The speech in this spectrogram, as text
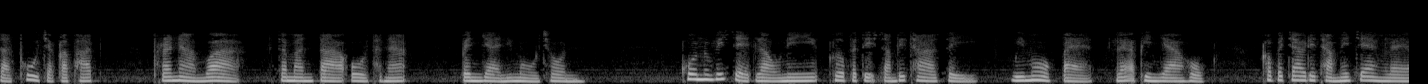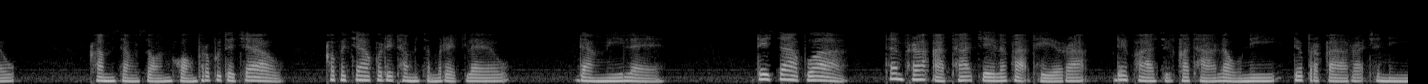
ษัตริย์ผู้จักรพรรดิพระนามว่า สมันตาโอทนะ เป็นใหญ่ในหมู่ชน คุณวิเศษเหล่านี้คือปฏิสัมพิทาสี่วิโมกแปดและอภิญญาหกข้าพเจ้าได้ทำให้แจ้งแล้วคำสั่งสอนของพระพุทธเจ้า ข้าพเจ้าก็ได้ทำสำเร็จแล้ว ดังนี้แล ได้ทราบว่า ท่านพระอัฏฐเจลกะเถระได้พาสิกขาเหล่านี้ด้วยประการฉนี้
